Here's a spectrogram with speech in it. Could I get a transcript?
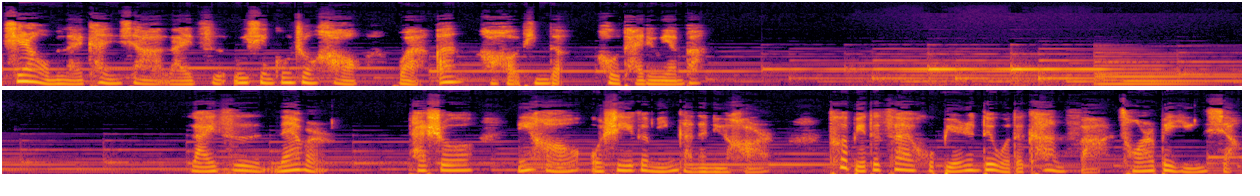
先让我们来看一下来自微信公众号“晚安好好听”的后台留言吧。来自 Never，他说：“你好，我是一个敏感的女孩，特别的在乎别人对我的看法，从而被影响。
